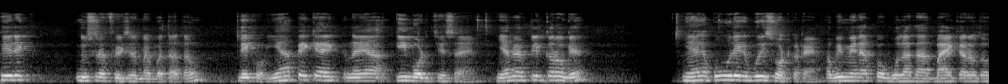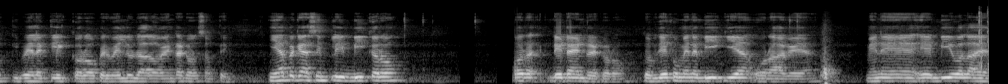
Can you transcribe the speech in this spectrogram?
फिर एक दूसरा फीचर मैं बताता हूँ। देखो, यहाँ पे क्या एक नया कीबोर्ड जैसा है। यहाँ पे आप क्लिक करोगे यहाँ का पूरे के पूरी शॉर्टकट है। अभी मैंने आपको बोला था बाय करो तो पहले क्लिक करो, फिर वैल्यू डालो एंटर करो समथिंग यहाँ पे क्या सिंपली बी करो और डेटा एंटर करो। तो देखो, मैंने बी किया और आ गया। मैंने ये बी वाला है,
